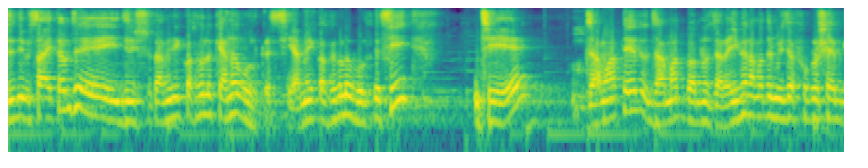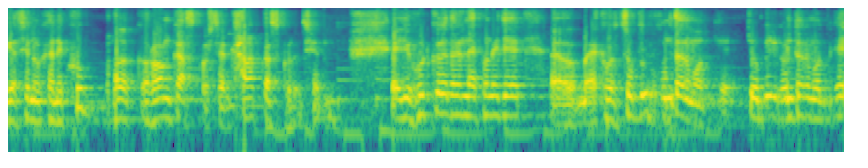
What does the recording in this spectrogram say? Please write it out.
যদি চাইতাম যে এই জিনিসটা আমি এই কথাগুলো কেন বলতেছি? আমি এই কথাগুলো বলতেছি যে জামাতের জামাত বর্ণ যারা ইভেন আমাদের মির্জা ফখরুল সাহেব গেছেন ওখানে খুব রং কাজ করছেন খারাপ কাজ করেছেন। এই যে হুট করে ধরেন এখন এই যে চব্বিশ ঘণ্টার মধ্যে চব্বিশ ঘণ্টার মধ্যে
